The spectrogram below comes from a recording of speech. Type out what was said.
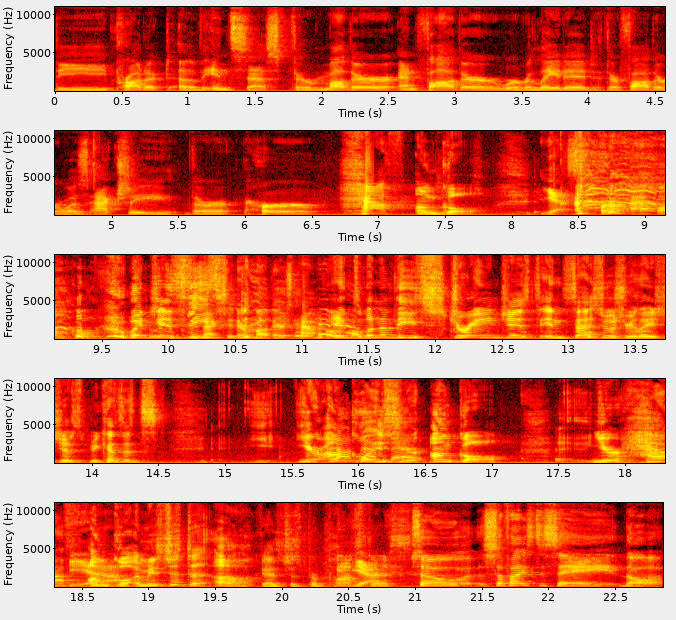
the product of incest. Their mother and father were related. Their father was actually their her half uncle yes her half uncle, which is He's these- actually their mother's half uncle. It's one of the strangest incestuous relationships because it's y- your uncle is bad. your uncle, your half Yeah. uncle. I mean, it's just a oh, it's just yeah. preposterous. So suffice to say, the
